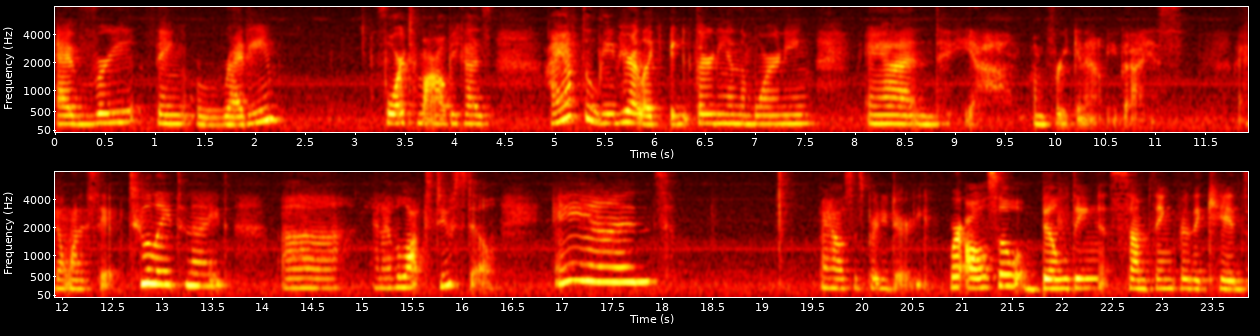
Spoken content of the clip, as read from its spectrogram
everything ready for tomorrow because I have to leave here at like 8:30 in the morning, and yeah, I'm freaking out, you guys. I don't want to stay up too late tonight, uh, and I have a lot to do still, and my house is pretty dirty. We're also building something for the kids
